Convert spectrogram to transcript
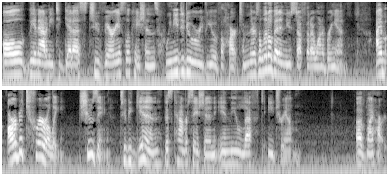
all the anatomy to get us to various locations, we need to do a review of the heart. And there's a little bit of new stuff that I want to bring in. I'm arbitrarily choosing to begin this conversation in the left atrium of my heart.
